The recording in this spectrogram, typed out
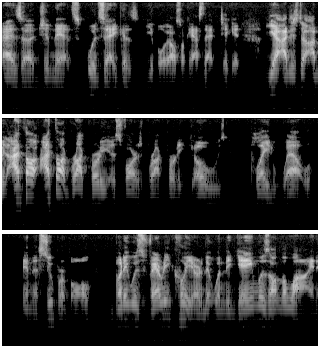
as uh, Jim Nantz would say, because your boy also cast that ticket. Yeah, I just, uh, I mean, I thought, I thought Brock Purdy, as far as Brock Purdy goes, played well in the Super Bowl, but it was very clear that when the game was on the line,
